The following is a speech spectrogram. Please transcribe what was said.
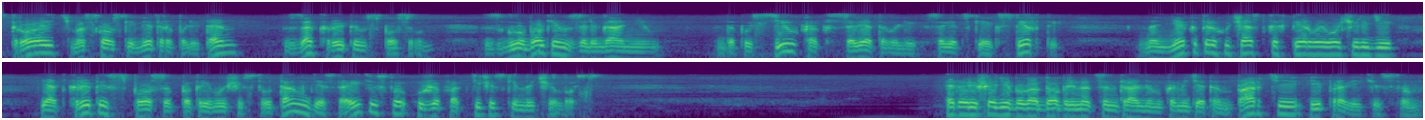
строить московский метрополитен закрытым способом, с глубоким залеганием, допустил, как советовали советские эксперты, на некоторых участках первой очереди и открытый способ по преимуществу там, где строительство уже фактически началось. Это решение было одобрено Центральным комитетом партии и правительством.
